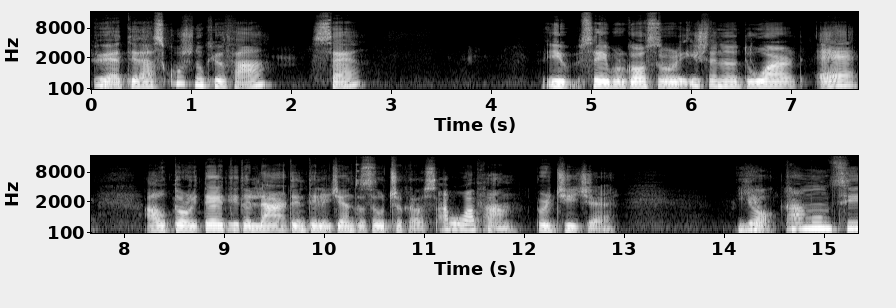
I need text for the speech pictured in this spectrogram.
Pyetje, dhe askush nuk ju tha se se i burgosuri ishte në duart e autoritetit të lartë të inteligjencës së UÇK-së, apo ua thanë, përgjigje. Jo, ka mundësi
